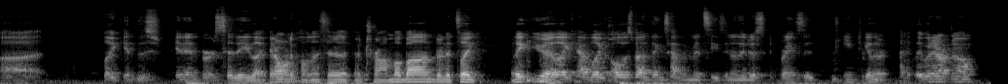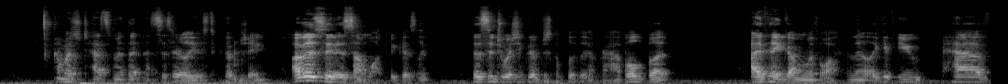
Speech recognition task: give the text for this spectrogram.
uh, like in this in adversity. Like I don't want to call it necessarily like a trauma bond, but it's like like you like have like all these bad things happen midseason, and they just brings the team together tightly. But I don't know how much testament that necessarily is to coaching. Obviously, it is somewhat because like this situation could have just completely unraveled, but. I think I'm with Wyatt in that like if you have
